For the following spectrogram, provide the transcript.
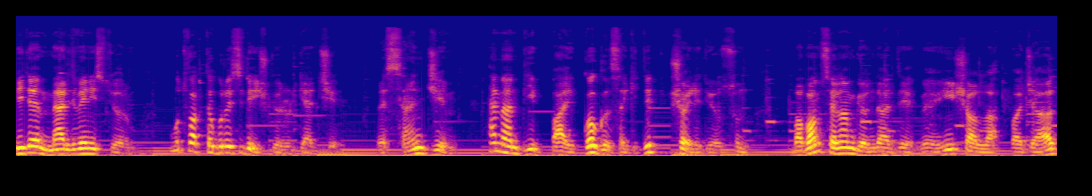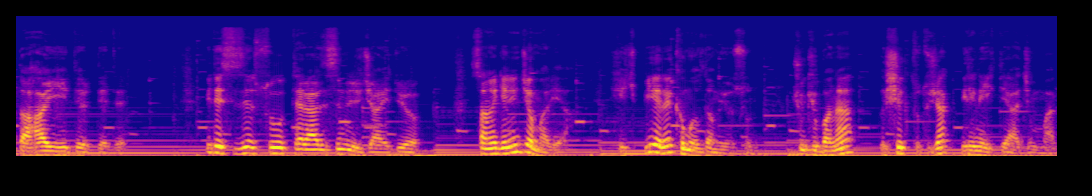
bir de merdiven istiyorum. Mutfak taburesi de iş görür gerçi. Ve sen Jim, hemen bir Bay Goggles'a gidip şöyle diyorsun. Babam selam gönderdi ve inşallah bacağı daha iyidir dedi. Bir de sizin su terazisini rica ediyor. Sana gelince Maria, hiçbir yere kımıldamıyorsun. Çünkü bana ışık tutacak birine ihtiyacım var.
